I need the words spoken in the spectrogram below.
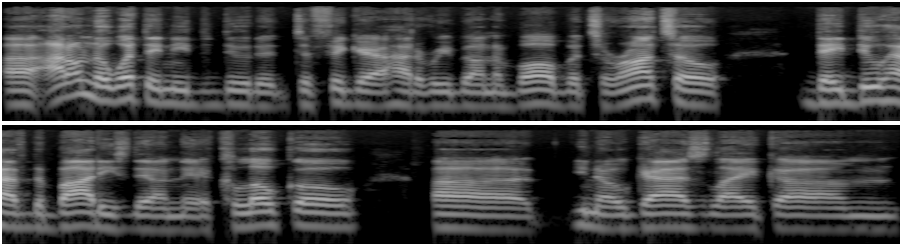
Uh, I don't know what they need to do to, to figure out how to rebound the ball, but Toronto, they do have the bodies down there. Koloko, uh, you know, guys like um,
